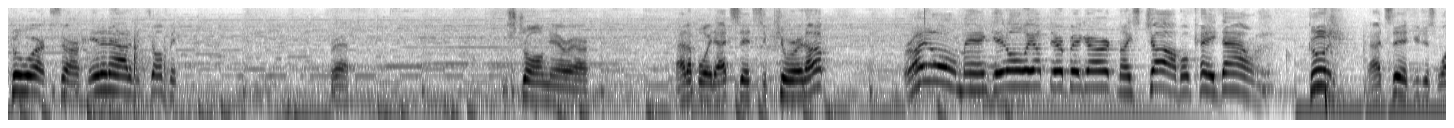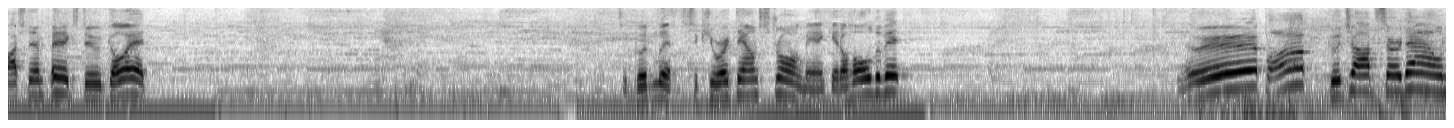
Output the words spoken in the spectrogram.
Good work, sir. In and out of it. Jump it. Rest. Be strong there, Aaron. Attaboy, that's it. Secure it up. Right on, man. Get all the way up there, Big Eric. Nice job. Okay, down. Good. That's it. You just watch them pigs, dude. Go ahead. It's a good lift. Secure it down strong, man. Get a hold of it. Yep, up. Good job, sir. Down.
